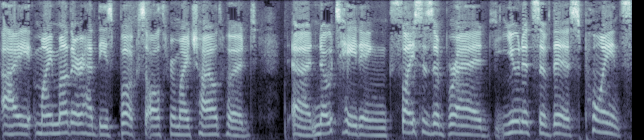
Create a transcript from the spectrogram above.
I my mother had these books all through my childhood, uh, notating slices of bread, units of this, points.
